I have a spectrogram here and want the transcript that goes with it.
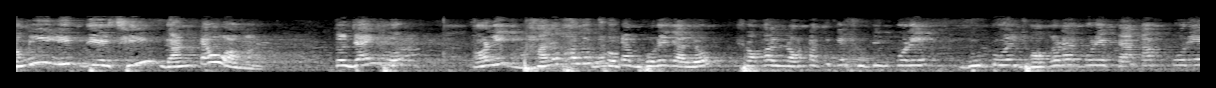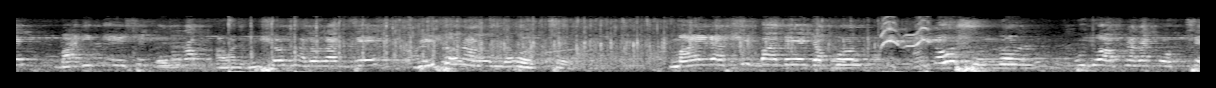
আমি লিড দিয়েছি, গানটাও আমার। তো যাই হোক, অনেক ভালো ভালো ছোটা ভরে গেল। সকাল নটা থেকে শুটিং করে দুটোয় ঝগড়া করে, প্যাক আপ করে বাড়িতে এসে কোনো রকম আমার ভীষণ ভালো লাগছে, ভীষণ আনন্দ হচ্ছে। মায়ের আশীর্বাদে যখন এত সুন্দর পুজো আপনারা করছে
